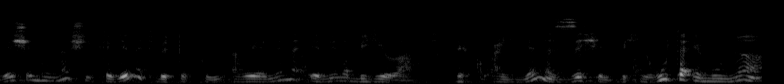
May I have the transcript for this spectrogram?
ויש אמונה שהיא קיימת בתוכי אבל איננה, איננה בהירה. והעניין הזה של בהירות האמונה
